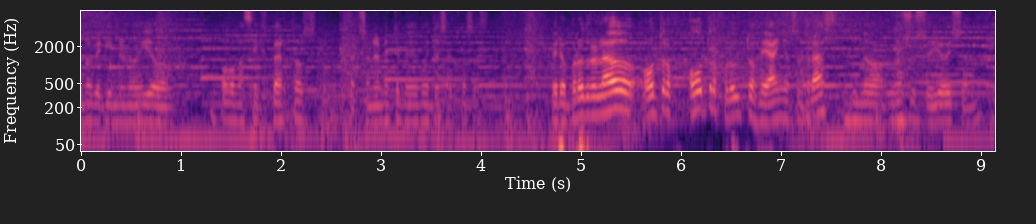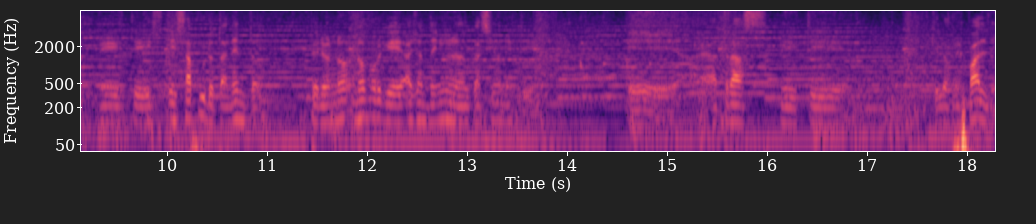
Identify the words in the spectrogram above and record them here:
uno que tiene un oído un poco más expertos personalmente me doy cuenta de esas cosas. Pero por otro lado otros otros productos de años atrás no, sucedió eso este, es, a puro talento pero no, no porque hayan tenido una educación este, eh, atrás este, que lo respalde,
